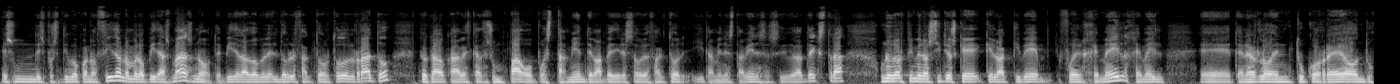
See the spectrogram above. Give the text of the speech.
es un dispositivo conocido, no me lo pidas más, no, te pide el doble factor todo el rato, pero claro, cada vez que haces un pago, pues también te va a pedir ese doble factor y también está bien esa seguridad extra. Uno de los primeros sitios que, lo activé fue en Gmail. Gmail, eh, tenerlo en tu correo, en tu,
